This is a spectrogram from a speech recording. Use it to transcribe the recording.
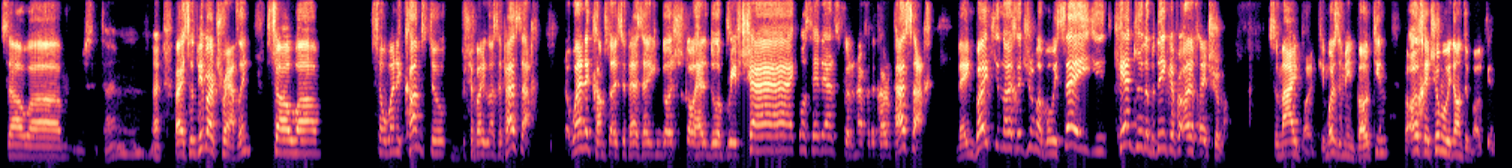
So, um, right. So people are traveling. So, uh, so when it comes to Shabbat Yom Pesach, when it comes to Yom Pesach, you can go just go ahead and do a brief check. We'll say that's good enough for the current Pesach. But we say you can't do the bedika for Oichle Truma. So my bodkim. What does it mean bodkim? For Oichle Truma, we don't do bodkim.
